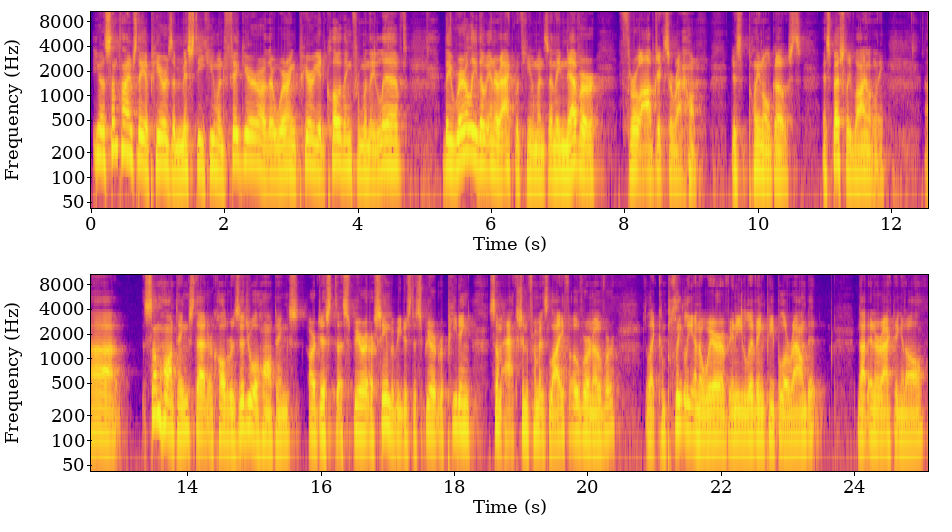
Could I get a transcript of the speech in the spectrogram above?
you know, sometimes they appear as a misty human figure or they're wearing period clothing from when they lived. They rarely, though, interact with humans and they never throw objects around, just plain old ghosts, especially violently. Uh, some hauntings that are called residual hauntings are just a spirit, or seem to be just a spirit repeating some action from its life over and over, like completely unaware of any living people around it, not interacting at all.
